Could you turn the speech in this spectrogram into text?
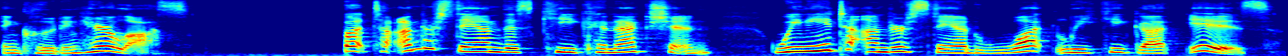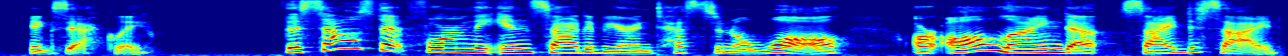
including hair loss. But to understand this key connection, we need to understand what leaky gut is exactly. The cells that form the inside of your intestinal wall are all lined up side to side,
